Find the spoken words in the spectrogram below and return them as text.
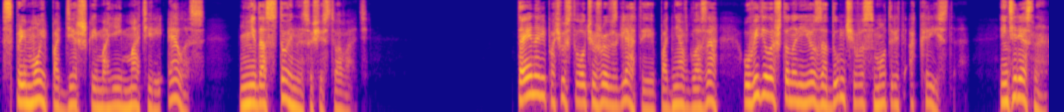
с прямой поддержкой моей матери Элос, недостойны существовать. Тейнери почувствовал чужой взгляд и, подняв глаза, увидела, что на нее задумчиво смотрит Акриста. Интересно,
